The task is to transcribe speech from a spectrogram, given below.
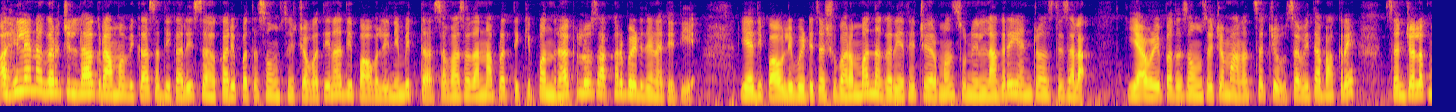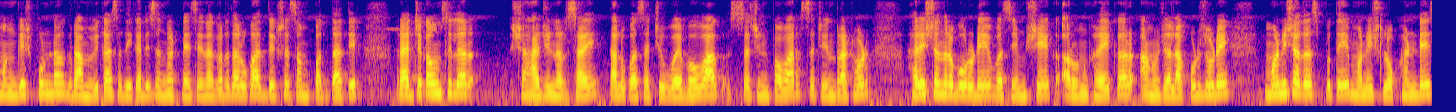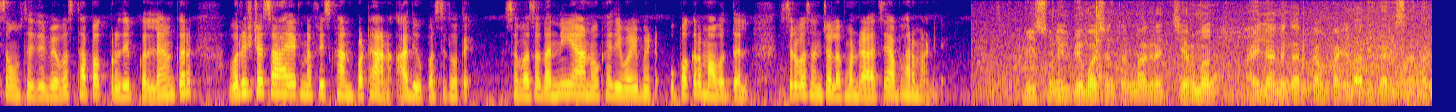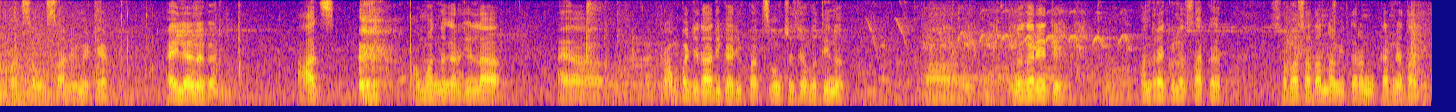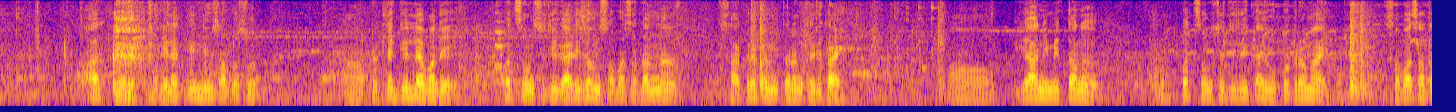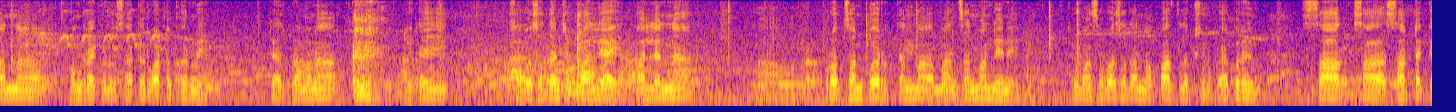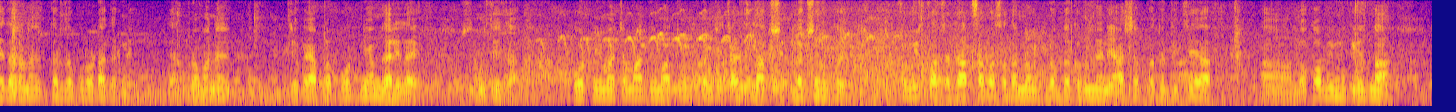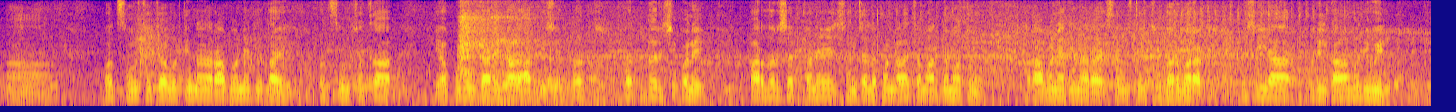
अहिल्यानगर जिल्हा ग्रामविकास अधिकारी सहकारी पतसंस्थेच्या वतीनं दीपावलीनिमित्त सभासदांना प्रत्येकी पंधरा किलो साखर भेट देण्यात येते या दीपावली भेटीचा शुभारंभ नगर येथे चेअरमन सुनील नागरे यांच्या हस्ते झाला. यावेळी पतसंस्थेच्या मानद सचिव सविता भाकरे संचालक मंगेश पुंड ग्रामविकास अधिकारी संघटनेचे नगर तालुका अध्यक्ष संपत दातीर राज्य काउन्सिलर शहाजी नरसाळे तालुका सचिव वैभव वाघ सचिन पवार सचिन राठोड हरिश्चंद्र बोर्डे वसीम शेख अरुण खळेकर अनुजा लाकूडझोडे मनीषा दसपुते मनीष लोखंडे संस्थेचे व्यवस्थापक प्रदीप कल्याणकर वरिष्ठ सहाय्यक नफीस खान पठाण आदी उपस्थित होते. सभासदांनी या अनोख्या दिवाळी भेट उपक्रमाबद्दल सर्व संचालक मंडळाचे आभार मानले. मी सुनील भीमाशंकर नागरे चेअरमन अहिल्यानगर ग्रामपंचायत अधिकारी सहकारी पतसंस्था लिमिटेड अहिल्यानगर आज अहमदनगर जिल्हा ग्रामपंचायत अधिकारी पतसंस्थेच्या वतीनं नगर येथे पंधरा किलो साखर सभासदांना वितरण करण्यात आले. आज गेल्या तीन दिवसापासून प्रत्येक जिल्ह्यामध्ये पतसंस्थेची गाडी जाऊन सभासदांना साखरेचं वितरण करीत आहे. या निमित्तानं पतसंस्थेचे जे काही उपक्रम आहे सभासदांना पंधरा किलो साखर वाटप करणे त्याचप्रमाणे जे काही सभासदांचे पाल्य आहे पाल्यांना प्रोत्साहनपर त्यांना मान सन्मान देणे किंवा सभासदांना पाच लक्ष रुपयापर्यंत सात सहा सात टक्के दरानं कर्ज पुरवठा करणे. त्याचप्रमाणे जो काही आपला पोटनियम झालेला आहे संस्थेचा पोटनियमाच्या माध्यमातून पंचेचाळीस लाख लक्ष रुपये चोवीस तासाच्या आत सभासदांना उपलब्ध करून देणे. अशा पद्धतीच्या लोकाभिमुख योजना पतसंस्थेच्या वतीनं राबवण्यात येत आहे. पतसंस्थेचा यापुढील कार्यकाळ अतिशय पद पथदर्शीपणे पारदर्शकपणे संचालक मंडळाच्या माध्यमातून राबवण्यात येणार आहे. संस्थेची भरभराट कशी या पुढील काळामध्ये होईल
